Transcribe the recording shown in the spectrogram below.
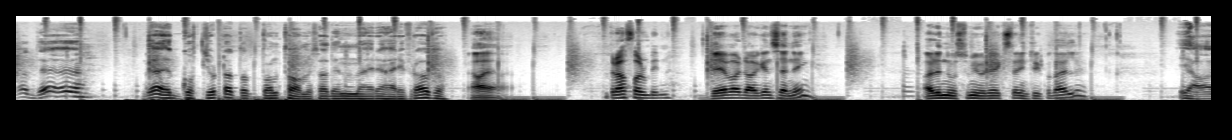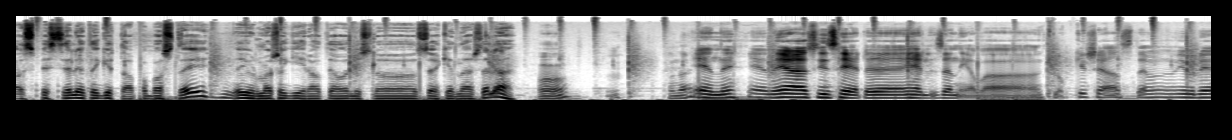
Ja, det, det er godt gjort at, at han tar med seg den der herifra, altså. Ja, ja. Bra forbilde. Det var dagens sending. Er det noe som gjorde ekstra inntrykk på deg, eller? Ja, spesielt etter gutta på Bastøy. Det gjorde meg så gira at jeg hadde lyst til å søke en der selv, jeg. Enig. enig Jeg syns hele, hele sendinga var klokkers. Ja. Det gjorde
